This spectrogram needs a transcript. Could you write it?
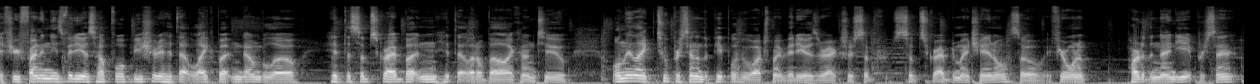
if you're finding these videos helpful, be sure to hit that like button down below, hit the subscribe button, hit that little bell icon too. Only like 2% of the people who watch my videos are actually sub subscribed to my channel, so if you're one of part of the 98%,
